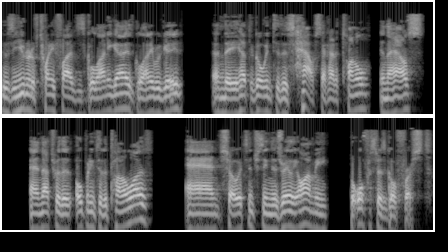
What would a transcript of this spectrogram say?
there was a unit of 25 these Golani guys, Golani Brigade, and they had to go into this house that had a tunnel in the house, and that's where the opening to the tunnel was. And so it's interesting. The Israeli army, the officers go first.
